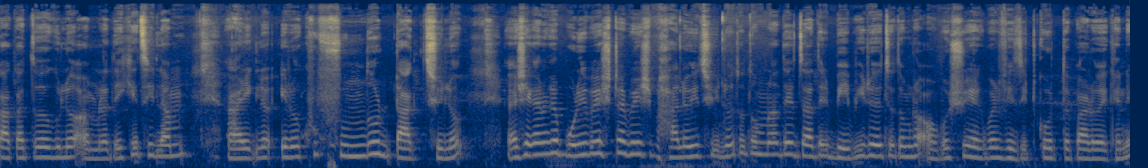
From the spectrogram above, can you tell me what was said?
কাকাতুয়াগুলো আমরা দেখেছিলাম। আর এগুলো, এরও খুব সুন্দর ডাক ছিল। সেখানকার পরিবেশটা বেশ ভালোই ছিল। তো তোমাদের, যাদের বেবি রয়েছে, তোমরা অবশ্যই একবার ভিজিট করতে পারো এখানে।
